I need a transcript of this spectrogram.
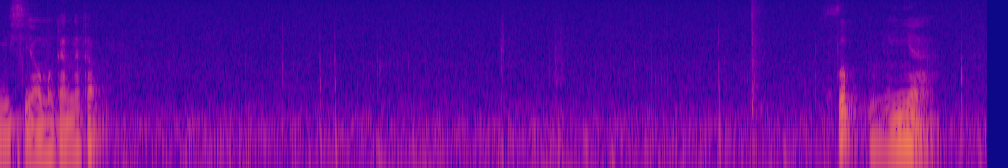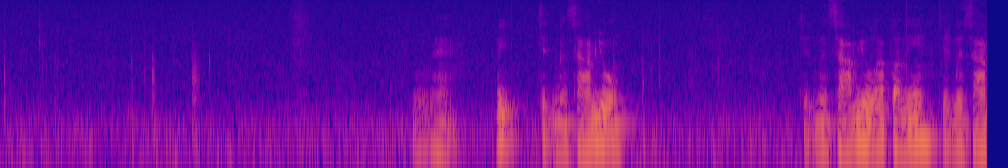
มีเสียวเหมือนกันนะครับ ฟึบเนี่ยดูนะฮะ เฮ้ยเจ็ดหมื่น สามอยู่เจ็ดหมื่นสามอยู่ครับ ตอนนี้เจ็ดหมื่นสาม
